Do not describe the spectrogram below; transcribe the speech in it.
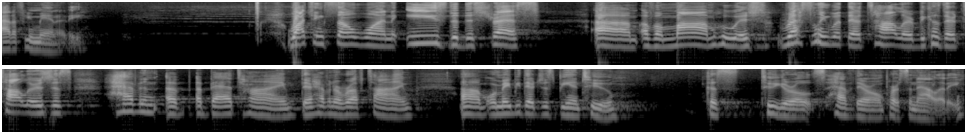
out of humanity. Watching someone ease the distress um, of a mom who is wrestling with their toddler because their toddler is just having a, a bad time, they're having a rough time, um, or maybe they're just being two, because two year olds have their own personality.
